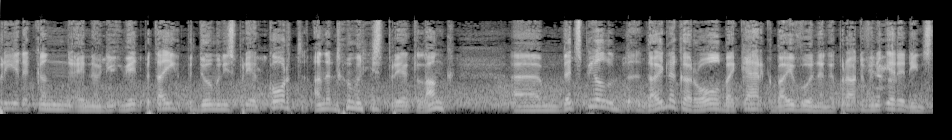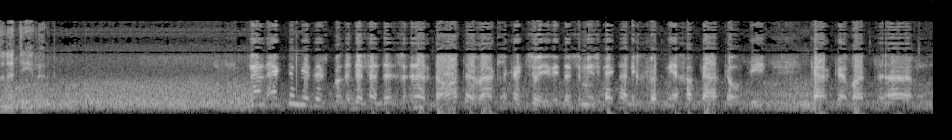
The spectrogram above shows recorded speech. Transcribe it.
prediking en nou die jy weet baie dominees preek kort, ander dominees preek lank. Ehm um, dit speel duidelike rol by kerkbywoning. Ek praat van die eredienste natuurlik. Ja, ek dink dit is dit is, inderdaad 'n werklikheid so, jy weet as jy mens kyk na die groot megakerke of die kerke wat ehm um,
